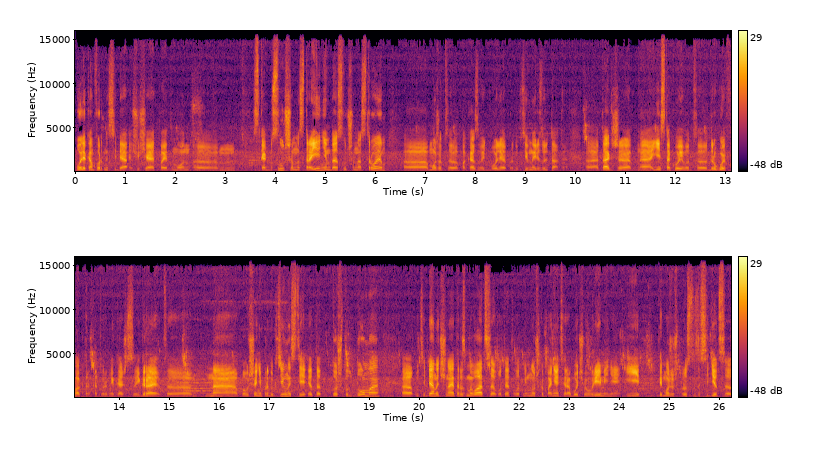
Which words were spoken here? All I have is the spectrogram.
более комфортно себя ощущает, поэтому он э, с, как бы с лучшим настроением, да, с лучшим настроем э, может э, показывать более продуктивные результаты. Э, также э, есть такой вот э, другой фактор, который, мне кажется, играет э, на повышение продуктивности. Это то, что дома Э, у тебя начинает размываться вот это вот немножко понятие рабочего времени, и ты можешь просто засидеться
